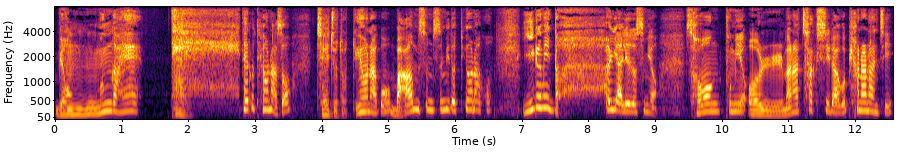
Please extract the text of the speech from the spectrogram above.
명문가의 대대로 태어나서 재주도 뛰어나고 마음 씀씀이도 뛰어나고 이름이 널리 알려졌으며 성품이 얼마나 착실하고 편안한지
